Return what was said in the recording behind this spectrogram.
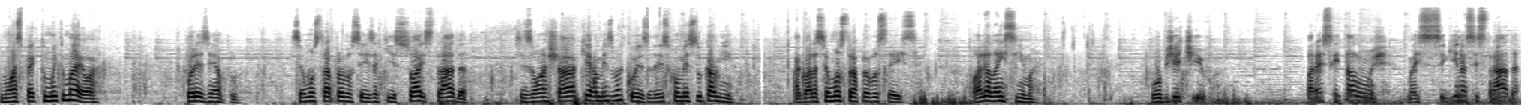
num aspecto muito maior. Por exemplo, se eu mostrar para vocês aqui só a estrada, vocês vão achar que é a mesma coisa desde o começo do caminho. Agora se eu mostrar para vocês, olha lá em cima, o objetivo. Parece que está longe, mas seguindo essa estrada,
